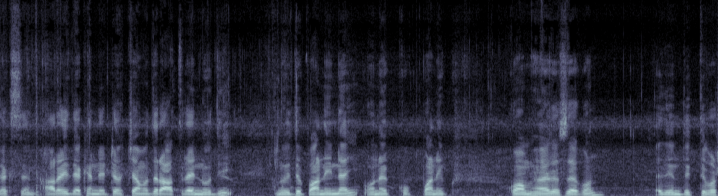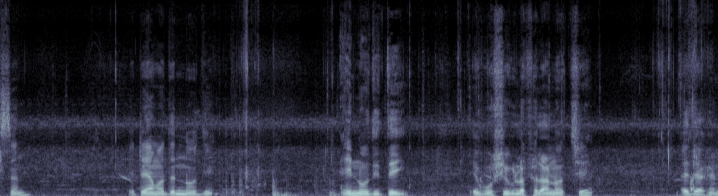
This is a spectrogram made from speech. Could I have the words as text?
দেখছেন? আর এই দেখেন, এটা হচ্ছে আমাদের আত্রাই নদী। নদীতে পানি নাই, অনেক পানি কম হয়ে গেছে এখন। এদিন দেখতে পাচ্ছেন এটাই আমাদের নদী। এই নদীতেই এই বড়শিগুলো ফেলানো হচ্ছে। এই দেখেন,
